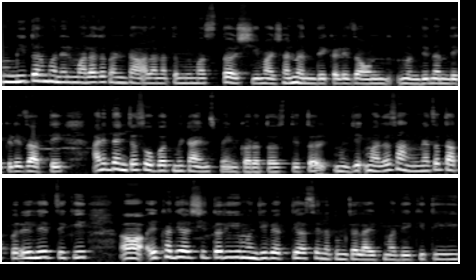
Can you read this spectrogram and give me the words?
मी तर म्हणेल मला जर कंटाळा आला ना तर मी मस्त अशी माझ्या नंदेकडे जाऊन म्हणजे नंदेकडे जाते आणि त्यांच्यासोबत मी टाईम स्पेंड करत असते. तर म्हणजे माझं सांगण्याचं तात्पर्य हेच आहे की एखादी अशी तरी म्हणजे व्यक्ती असेल ना तुमच्या लाईफमध्ये की ती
